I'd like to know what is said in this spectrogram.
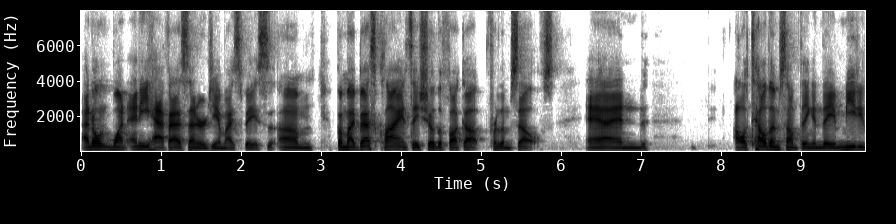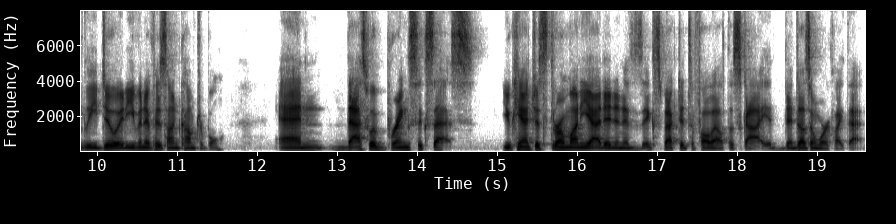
I don't want any half-ass energy in my space. Um, but my best clients, they show the fuck up for themselves, and I'll tell them something, and they immediately do it, even if it's uncomfortable. And that's what brings success. You can't just throw money at it and expect it to fall out the sky. It, it doesn't work like that.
